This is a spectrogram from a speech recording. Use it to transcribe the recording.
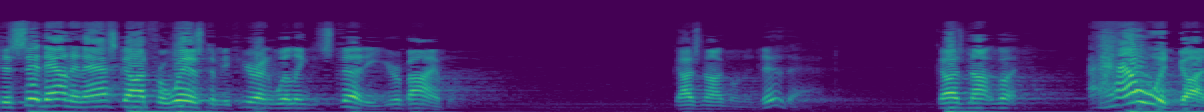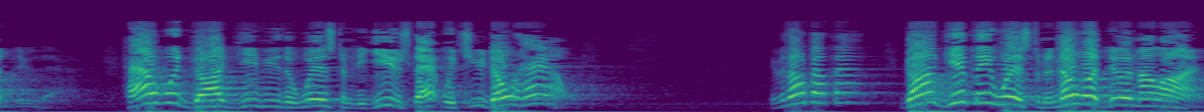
to sit down and ask God for wisdom if you're unwilling to study your Bible. God's not going to do that. God's not going. How would God do that? How would God give you the wisdom to use that which you don't have? Have you thought about that? God, give me wisdom to know what to do in my life.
